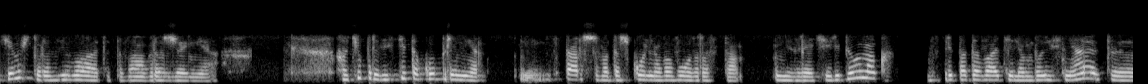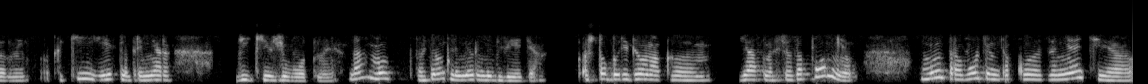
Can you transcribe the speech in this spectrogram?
тем, что развивают это воображение. Хочу привести такой пример. Старшего дошкольного возраста незрячий ребенок с преподавателем выясняют, э, какие есть, например, дикие животные. Да? Ну, возьмем, к примеру, медведя. Чтобы ребенок э, ясно все запомнил, мы проводим такое занятие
